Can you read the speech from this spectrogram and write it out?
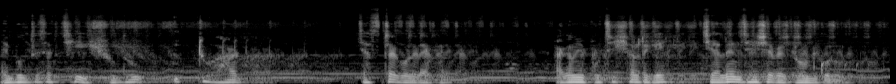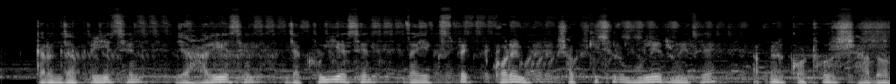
আমি বলতে চাচ্ছি, শুধু একটু হার্ড চেষ্টা করে দেখা আগামী পঁচিশ সালটাকে চ্যালেঞ্জ হিসেবে গ্রহণ করুন। কারণ যা পেয়েছেন, যা হারিয়েছেন, যা খুইয়েছেন, যা এক্সপেক্ট করেন সব কিছুর মূলে রয়েছে আপনার কঠোর সাধন।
